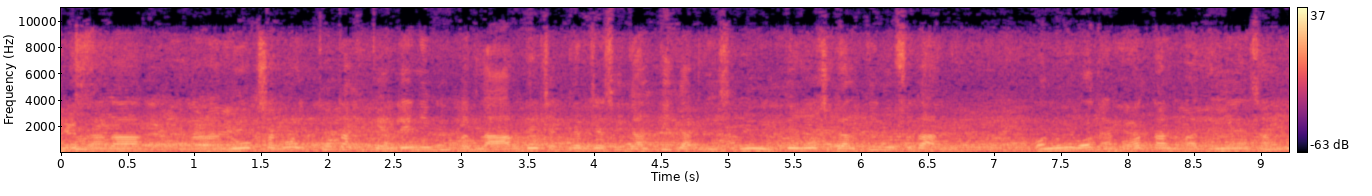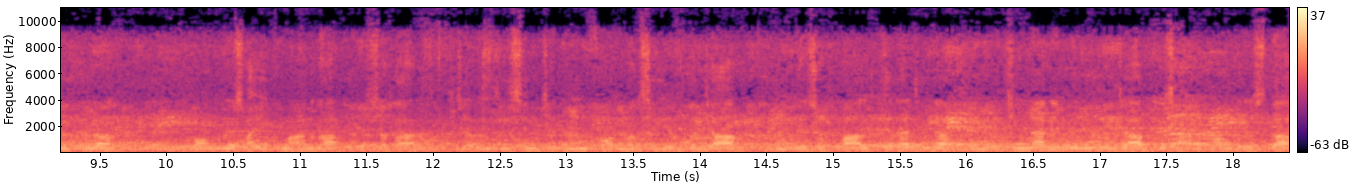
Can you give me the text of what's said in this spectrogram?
ਲੋਕਾਂ ਦਾ ਲੋਕ ਸਗੋਂ ਇੱਥੋਂ ਤੱਕ ਕਹਿੰਦੇ ਨੇ ਵੀ ਬਦਲਾਵ ਦੇ ਚੱਕਰ 'ਚ ਅਸੀਂ ਗਲਤੀ ਕਰ ਲਈ ਸੀ ਤੇ ਉਸ ਗਲਤੀ ਨੂੰ ਸੁਧਾਰ ਲਿਆ। ਤੁਹਾਨੂੰ ਵੀ ਬਹੁਤ ਬਹੁਤ ਧੰਨਵਾਦੀ ਹਾਂ ਸਭ ਤੋਂ ਪਹਿਲਾਂ ਕਾਂਗਰਸ ਹਾਈ ਕਮਾਂਡ ਦਾ ਸਰਦਾਰ ਚਰਨਜੀਤ ਸਿੰਘ ਚੰਨੀ ਫਾਰਮਰ ਸੀਐਮ ਪੰਜਾਬ ਤੇ ਸੁਖਪਾਲ ਖਹਿਰਾ ਜੀ ਦਾ ਜਿਨ੍ਹਾਂ ਨੇ ਮੈਨੂੰ ਪੰਜਾਬ ਕਿਸਾਨ ਕਾਂਗਰਸ ਦਾ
